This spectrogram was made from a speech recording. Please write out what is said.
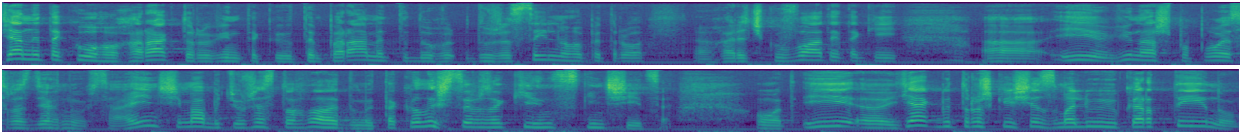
Я не такого характеру, він такий темпераменту дуже сильного Петро, гарячкуватий такий. І він аж по пояс роздягнувся. А інші, мабуть, вже стогнали, думають, та коли ж це вже кін- скінчиться? От. І е, я якби трошки ще змалюю картину,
